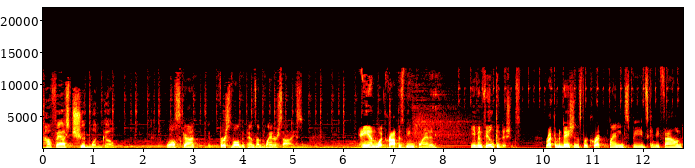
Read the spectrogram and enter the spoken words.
How fast should one go? Well, Scott, first of all, it depends on planter size and what crop is being planted even field conditions. Recommendations for correct planting speeds can be found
